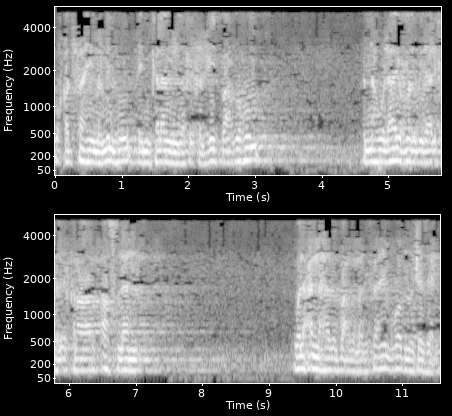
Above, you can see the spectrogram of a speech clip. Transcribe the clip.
وقد فهم منه أي من كلام دقيق العيد بعضهم أنه لا يعمل بذلك الإقرار أصلا. ولعل هذا البعض الذي فهم هو ابن الجزري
